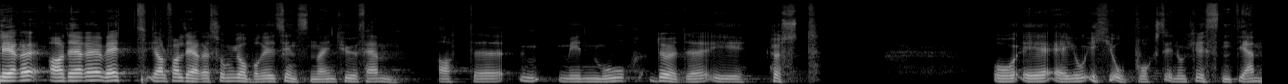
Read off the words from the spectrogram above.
Flere av dere vet, iallfall dere som jobber i Sinsenveien 25, at uh, min mor døde i høst. Og jeg er jo ikke oppvokst i noe kristent hjem,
